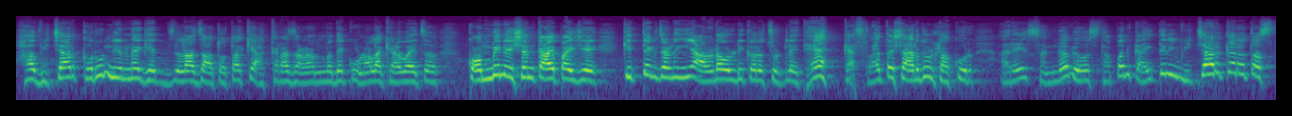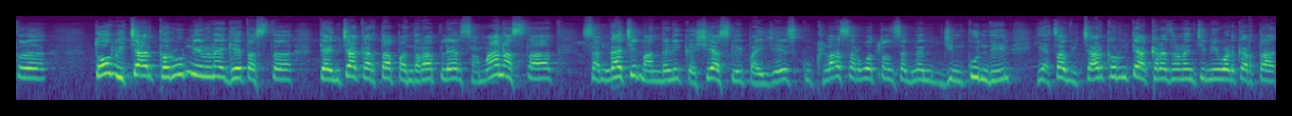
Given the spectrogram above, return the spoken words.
हा विचार करून निर्णय घेतला जात होता की अकरा जणांमध्ये कोणाला खेळवायचं? कॉम्बिनेशन काय पाहिजे? कित्येक जण ही आरडाओरडी करत सुटलेत. हे कसला तर शार्दूल ठाकूर. अरे संघ व्यवस्थापन काहीतरी विचार करत असतं. तो विचार करून निर्णय घेत असतं. त्यांच्याकरता पंधरा प्लेयर समान असतात. संघाची बांधणी कशी असली पाहिजे? कुठला सर्वोत्तम संघ जिंकून देईल? याचा विचार करून ते अकरा जणांची निवड करतात.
